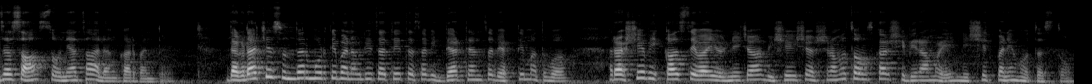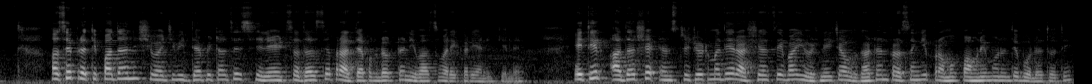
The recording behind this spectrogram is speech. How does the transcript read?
जसा सोन्याचा अलंकार बनतो. दगडाची सुंदर मूर्ती बनवली जाते तसं विद्यार्थ्यांचं व्यक्तिमत्व. राष्ट्रीय विकास सेवा योजनेच्या विशेष श्रमसंस्कार शिबिरामुळे निश्चितपणे होत असतो. असे प्रतिपादन शिवाजी विद्यापीठाचे सिनेट सदस्य प्राध्यापक डॉक्टर निवास वारेकर यांनी केले. येथील आदर्श इन्स्टिट्यूटमध्ये राष्ट्रीय सेवा योजनेच्या उद्घाटन प्रसंगी प्रमुख पाहुणे म्हणून ते बोलत होते.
